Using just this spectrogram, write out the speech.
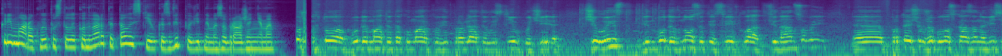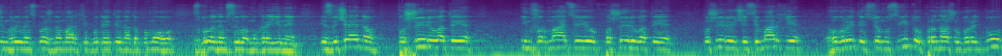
Крім марок, випустили конверти та листівки з відповідними зображеннями. Хто буде мати таку марку, відправляти листівку чи, чи лист, він буде вносити свій вклад фінансовий. Е, Про те, що вже було сказано, 8 гривень з кожної марки буде йти на допомогу Збройним силам України. І, звичайно, поширювати інформацію, поширювати, поширюючи ці марки, говорити всьому світу про нашу боротьбу,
